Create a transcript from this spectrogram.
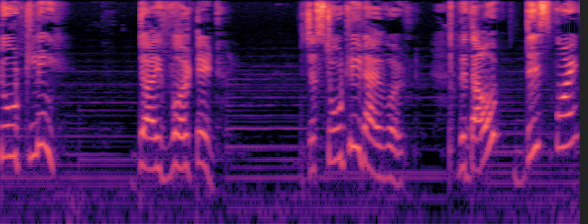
totally diverted just totally divert. Without this point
